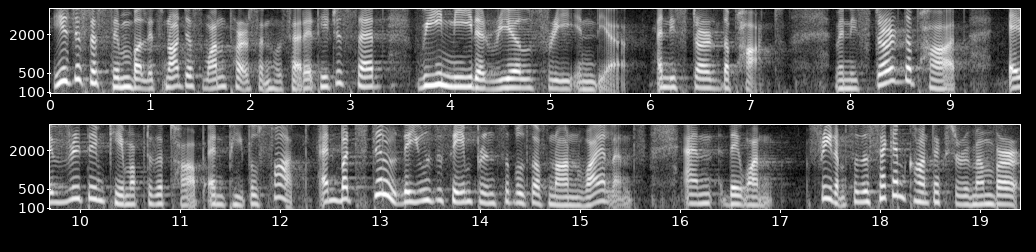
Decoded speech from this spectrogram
he's just a symbol. It's not just one person who said it. He just said, we need a real free India. And he stirred the pot. When he stirred the pot, everything came up to the top and people fought. And, but still, they used the same principles of nonviolence, and they won freedom. So the second context to remember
